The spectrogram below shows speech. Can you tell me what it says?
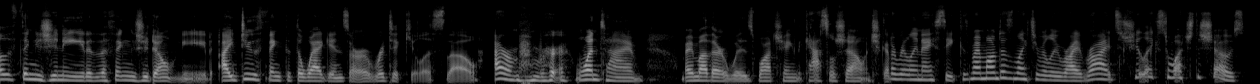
all the things you need and the things you don't need. I do think that the wagons are ridiculous though. I remember one time my mother was watching the castle show and she got a really nice seat because my mom doesn't like to really ride rides she likes to watch the shows.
